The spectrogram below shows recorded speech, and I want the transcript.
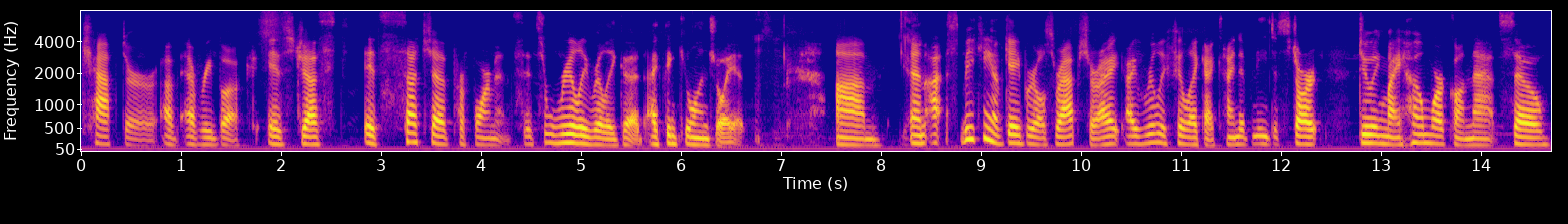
chapter of every book is just it's such a performance. It's really, really good. I think you'll enjoy it. Um, Yeah. And I, speaking of Gabriel's Rapture, I, I really feel like I kind of need to start doing my homework on that so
